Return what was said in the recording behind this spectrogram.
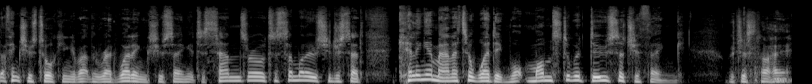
I think she was talking about the red wedding. She was saying it to Sansa or to someone. Or she just said, "Killing a man at a wedding. What monster would do such a thing?" Which is like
